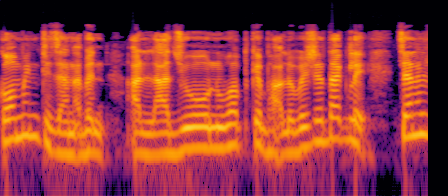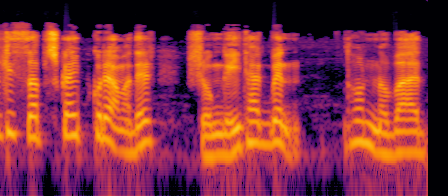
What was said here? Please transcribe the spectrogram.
কমেন্টে জানাবেন। আর লাজু অনুভবকে ভালোবেসে থাকলে চ্যানেলটি সাবস্ক্রাইব করে আমাদের সঙ্গেই থাকবেন। ধন্যবাদ।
